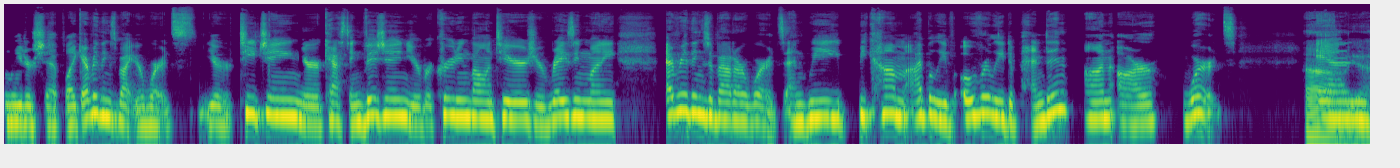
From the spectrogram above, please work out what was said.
in leadership like everything's about your words you're teaching you're casting vision you're recruiting volunteers you're raising money everything's about our words and we become i believe overly dependent on our words Oh, and yeah.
